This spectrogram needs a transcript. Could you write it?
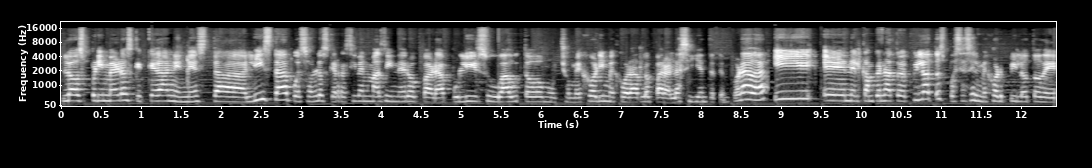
los primeros que quedan en esta lista pues son los que reciben más dinero para pulir su auto mucho mejor y mejorarlo para la siguiente temporada. Y en el campeonato pilotos, pues es el mejor piloto de,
